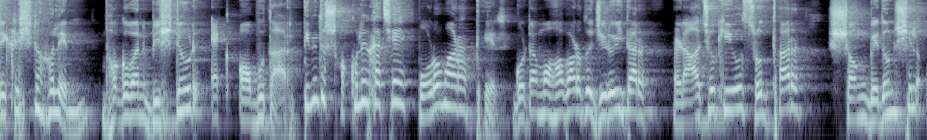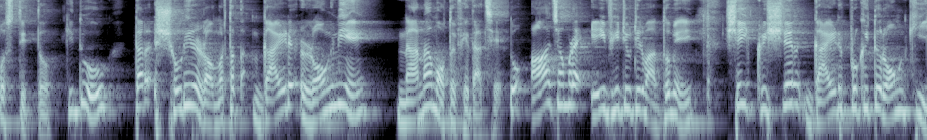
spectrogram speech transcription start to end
শ্রীকৃষ্ণ হলেন ভগবান বিষ্ণুর এক অবতার। তিনি তো সকলের কাছে পরমারাধ্যের গোটা মহাভারত জিরোই তার রাজকীয় শ্রদ্ধার সংবেদনশীল অস্তিত্ব। কিন্তু তার শরীরের রং, অর্থাৎ গায়ের রং নিয়ে নানা মতভেদ আছে। তো আজ আমরা এই ভিডিওটির মাধ্যমে সেই কৃষ্ণের গায়ের প্রকৃত রং কি,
